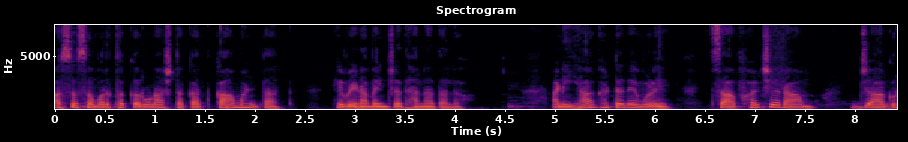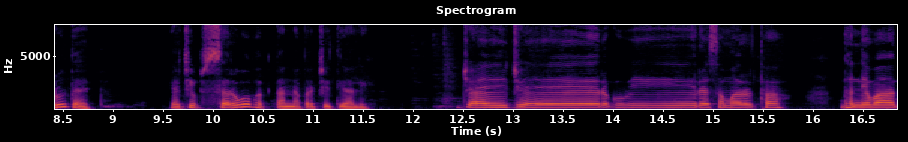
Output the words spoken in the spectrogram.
असं समर्थ करुणाष्टकात का म्हणतात हे वेणाबाईंच्या ध्यानात आलं. आणि ह्या घटनेमुळे चाफळचे राम जागृत आहेत याची सर्व भक्तांना प्रचिती आली. जय जय रघुवीर समर्थ. धन्यवाद.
